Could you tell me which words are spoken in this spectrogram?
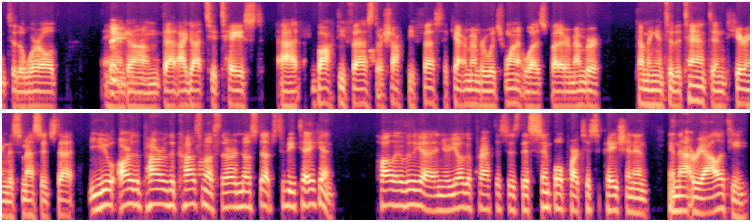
into the world. And um, that i got to taste at bhakti fest or shakti fest. I can't remember which one it was but i remember coming into the tent and hearing this message that you are the power of the cosmos. There are no steps to be taken. Hallelujah. And your yoga practice is this simple participation in, in that reality,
